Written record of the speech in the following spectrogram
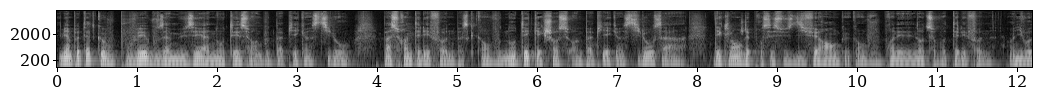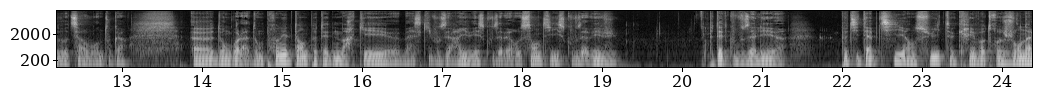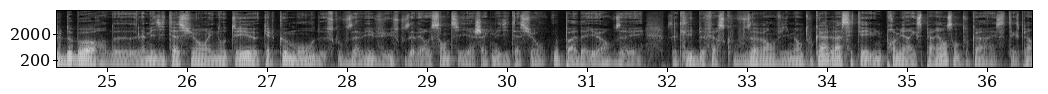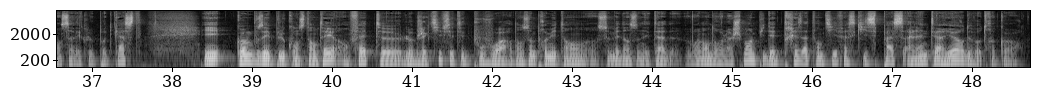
eh bien peut-être que vous pouvez vous amuser à noter sur un bout de papier avec un stylo, pas sur un téléphone, parce que quand vous notez quelque chose sur un papier avec un stylo, ça déclenche des processus différents que quand vous prenez des notes sur votre téléphone, au niveau de votre cerveau en tout cas. Euh, donc voilà, donc prenez le temps de peut-être marquer euh, bah, ce qui vous est arrivé, ce que vous avez ressenti, ce que vous avez vu. Peut-être que vous allez... Euh, petit à petit, ensuite, créer votre journal de bord de la méditation et noter euh, quelques mots de ce que vous avez vu, ce que vous avez ressenti à chaque méditation, ou pas d'ailleurs. Vous êtes libre de faire ce que vous avez envie. Mais en tout cas, là, c'était une première expérience, en tout cas, cette expérience avec le podcast. Et comme vous avez pu le constater, en fait, euh, l'objectif, c'était de pouvoir, dans un premier temps, se mettre dans un état vraiment de relâchement, et puis d'être très attentif à ce qui se passe à l'intérieur de votre corps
